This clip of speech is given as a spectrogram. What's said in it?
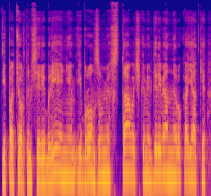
и потертым серебрением, и бронзовыми вставочками в деревянной рукоятке —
